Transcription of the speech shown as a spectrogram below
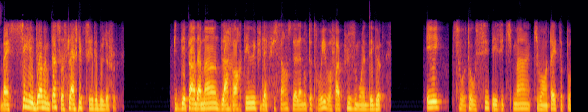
Ben, si tu tiens les deux en même temps, tu vas slasher et tirer des boules de feu. Puis dépendamment de la rareté et puis de la puissance de l'anneau que tu as trouvé, il va faire plus ou moins de dégâts. Et tu as aussi des équipements qui vont être pas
